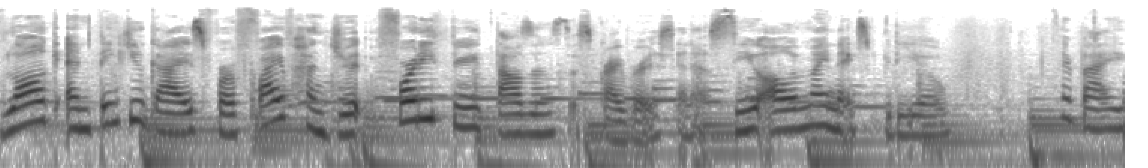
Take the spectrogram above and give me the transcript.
vlog and thank you guys for 543,000 subscribers and I'll see you all in my next video. Bye bye.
